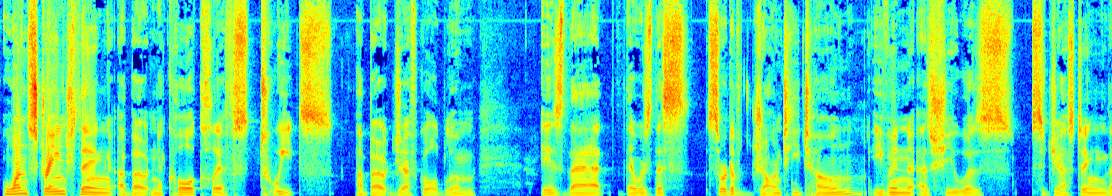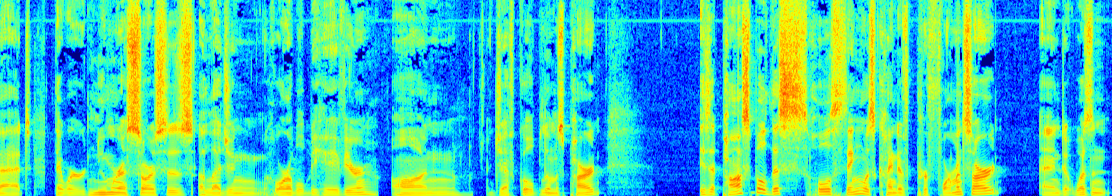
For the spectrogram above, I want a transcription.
One strange thing about Nicole Cliffe's tweets about Jeff Goldblum is that there was this sort of jaunty tone, even as she was suggesting that there were numerous sources alleging horrible behavior on Jeff Goldblum's part. Is it possible this whole thing was kind of performance art and it wasn't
